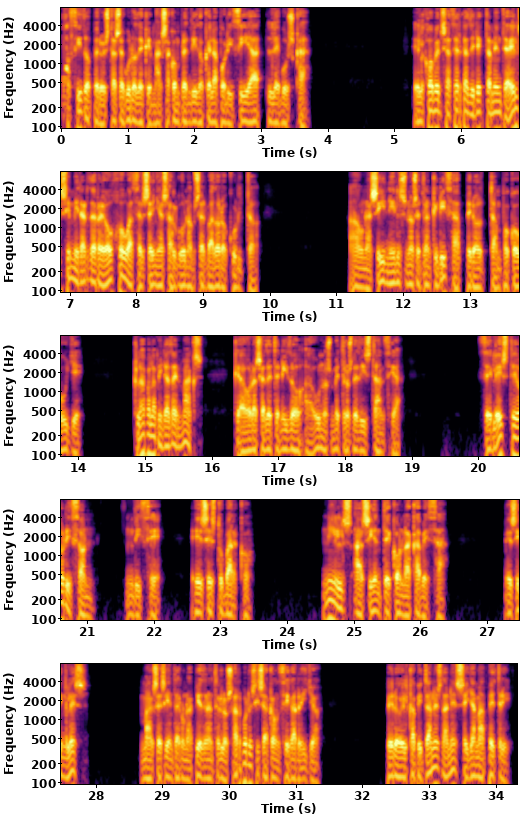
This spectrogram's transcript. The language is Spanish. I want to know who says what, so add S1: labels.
S1: Conocido, pero está seguro de que Max ha comprendido que la policía le busca. El joven se acerca directamente a él sin mirar de reojo o hacer señas a algún observador oculto. Aún así, Nils no se tranquiliza, pero tampoco huye. Clava la mirada en Max, que ahora se ha detenido a unos metros de distancia. Celeste Horizon, dice, ese es tu barco. Nils asiente con la cabeza. Es inglés. Max se sienta en una piedra entre los árboles y saca un cigarrillo. Pero el capitán es danés, se llama Petri.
